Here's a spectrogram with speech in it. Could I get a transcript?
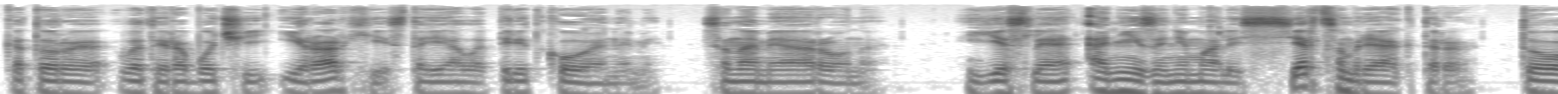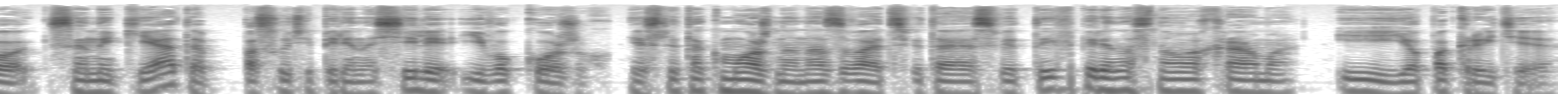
которая в этой рабочей иерархии стояла перед Коэнами, сынами Аарона. Если они занимались сердцем реактора, то сыны Киата, по сути, переносили его кожух, если так можно назвать святая святых переносного храма и ее покрытие.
